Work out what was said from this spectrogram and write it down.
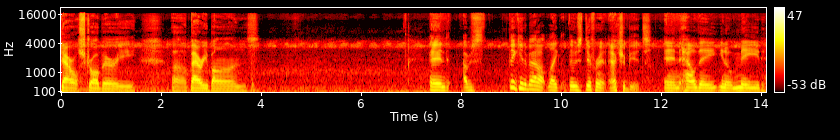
Darryl Strawberry, uh, Barry Bonds. And I was thinking about like those different attributes and how they, you know, made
